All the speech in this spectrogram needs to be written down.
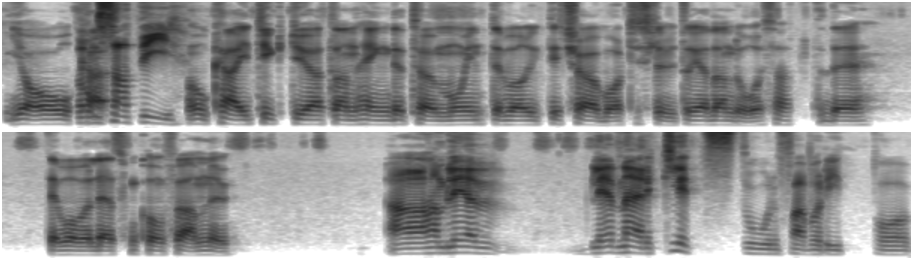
ja, och de satt i. Och Kai tyckte ju att han hängde töm och inte var riktigt körbar till slut redan då, så det, det var väl det som kom fram nu. Ja, han blev, blev märkligt stor favorit på,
